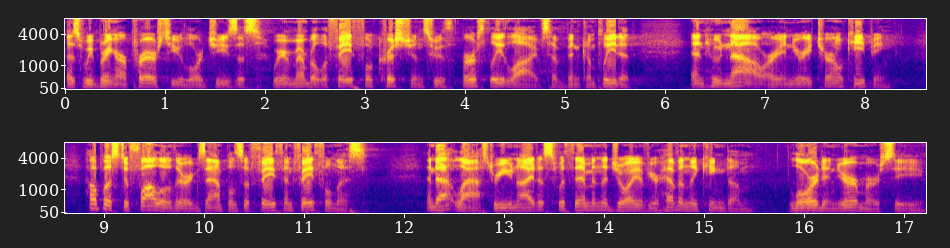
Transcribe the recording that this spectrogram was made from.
As we bring our prayers to you, Lord Jesus, we remember the faithful Christians whose earthly lives have been completed and who now are in your eternal keeping. Help us to follow their examples of faith and faithfulness. And at last, reunite us with them in the joy of your heavenly kingdom. Lord, in your mercy.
